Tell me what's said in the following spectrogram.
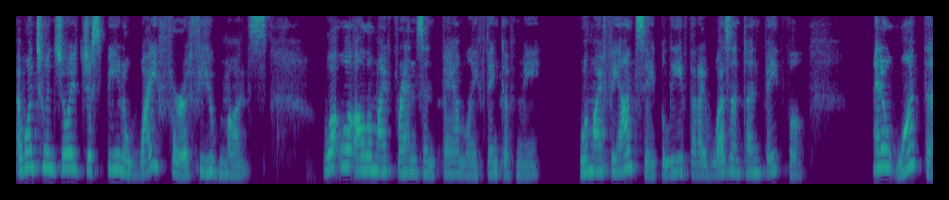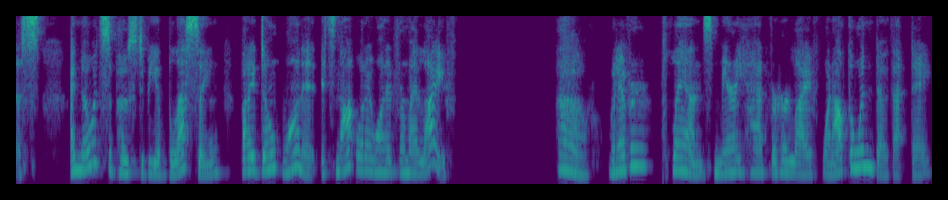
I want to enjoy just being a wife for a few months. What will all of my friends and family think of me? Will my fiance believe that I wasn't unfaithful? I don't want this. I know it's supposed to be a blessing, but I don't want it. It's not what I wanted for my life. Oh, Whatever plans Mary had for her life went out the window that day.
